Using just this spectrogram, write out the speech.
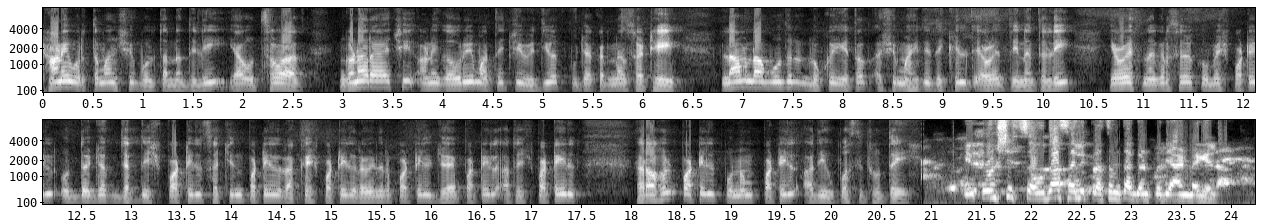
ठाणे वर्तमानशी बोलताना दिली. या उत्सवात गणरायाची आणि गौरी मातेची विधिवत पूजा करण्यासाठी लांब लांबून लोक येतात अशी माहिती देखील त्यावेळेस देण्यात आली. यावेळेस नगरसेवक उमेश पाटील उद्योजक जगदीश पाटील सचिन पाटील राकेश पाटील रवींद्र पाटील जय पाटील आतिश पाटील राहुल पाटील पूनम पाटील आदी उपस्थित होते. एकोणीसशे चौदा साली प्रथमता गणपती आणला गेला.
